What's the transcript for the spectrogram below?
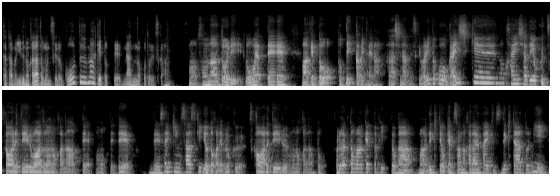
方もいるのかなと思うんですけど、GoTo マーケットって何のことですか？もうその名の通り、どうやってマーケットを取っていくかみたいな話なんですけど、割とこう外資系の会社でよく使われているワードなのかなって思ってて、で、最近 SaaS 企業とかでもよく使われているものかなと。プロダクトマーケットフィットが、まあ、できてお客さんの課題を解決できた後に、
